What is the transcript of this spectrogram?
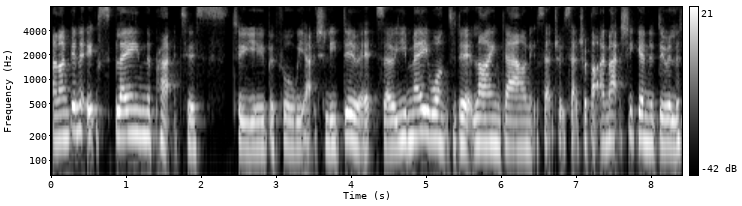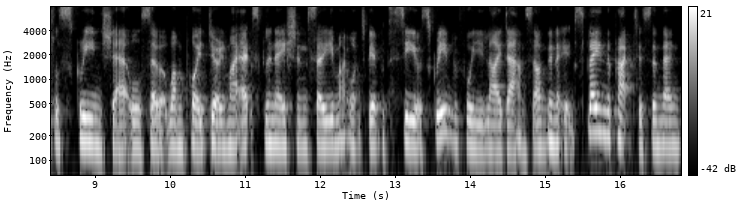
And I'm going to explain the practice to you before we actually do it. So you may want to do it lying down, etc., etc. but I'm actually going to do a little screen share also at one point during my explanation. So you might want to be able to see your screen before you lie down. So I'm going to explain the practice and then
